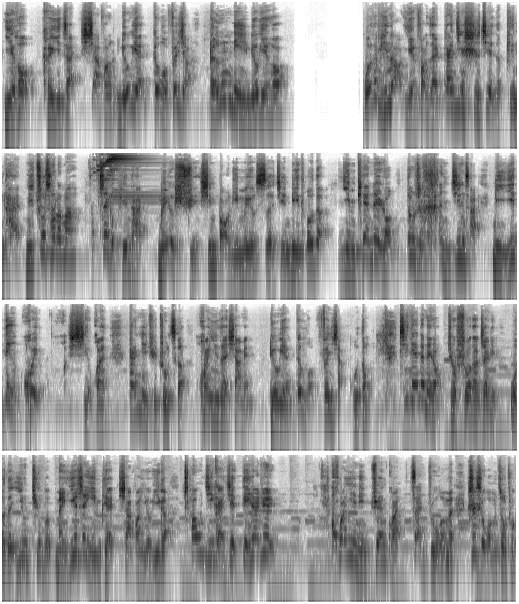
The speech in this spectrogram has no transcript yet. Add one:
以后可以在下方留言跟我分享，等你留言哦。我的频道也放在干净世界的平台，你注册了吗？这个平台没有血腥暴力，没有色情，里头的影片内容都是很精彩，你一定会喜欢。赶紧去注册，欢迎在下面留言跟我分享互动。今天的内容就说到这里，我的 YouTube 每一支影片下方有一个超级感谢，点下去。欢迎您捐款赞助我们，支持我们做出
